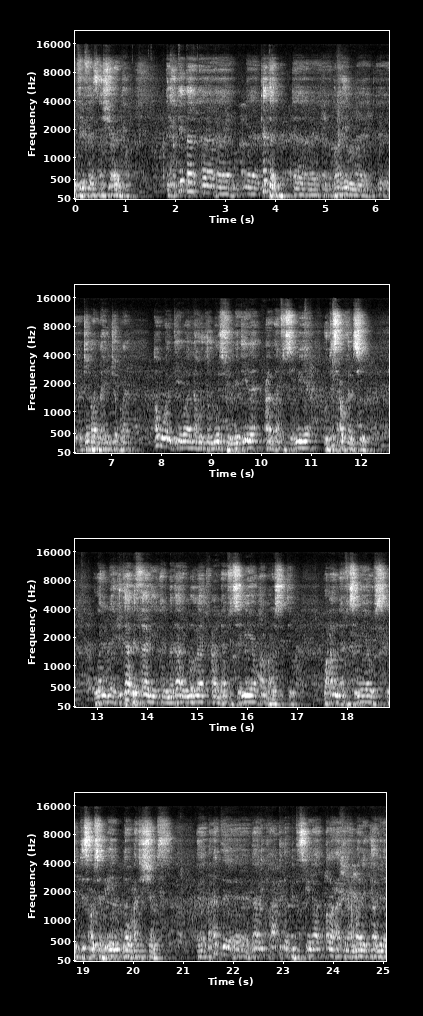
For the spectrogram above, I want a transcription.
الفريفاس الشعر الحر الحقيقة آه، آه، كتب آه، إبراهيم آه، جبرا إبراهيم جبرا أول ديوان له تموز في المدينة عام 1959 والكتاب الثاني المدار المغلق عام 1964 وعام 1979 لوحة الشمس. آه، بعد آه، ذلك أعتقد بالتسعينات طلعت الأعمال الكاملة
